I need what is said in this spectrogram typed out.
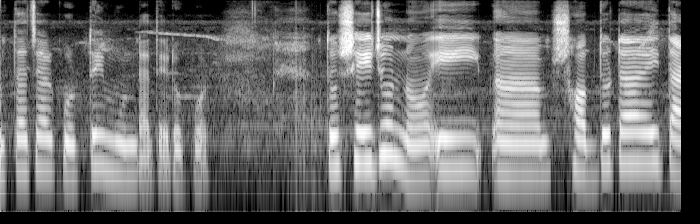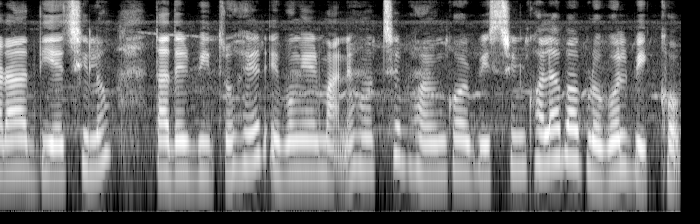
অত্যাচার করতো এই মুন্ডাদের ওপর তো সেই জন্য এই শব্দটাই তারা দিয়েছিল তাদের বিদ্রোহের এবং এর মানে হচ্ছে ভয়ঙ্কর বিশৃঙ্খলা বা প্রবল বিক্ষোভ।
